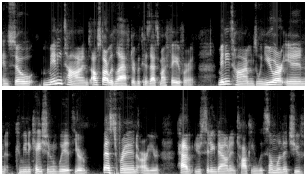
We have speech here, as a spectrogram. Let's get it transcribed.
And so many times, I'll start with laughter because that's my favorite. Many times when you are in communication with your best friend or you're have you're sitting down and talking with someone that you've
